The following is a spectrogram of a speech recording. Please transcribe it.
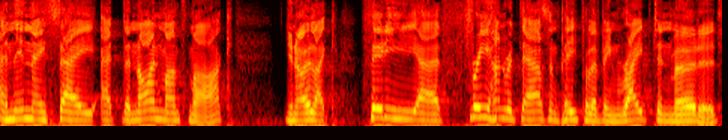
And then they say at the nine month mark, you know, like 30, uh, 300,000 people have been raped and murdered.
